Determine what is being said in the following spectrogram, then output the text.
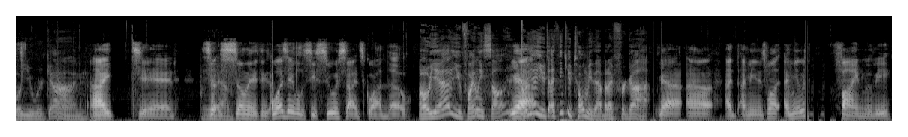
while you were gone. I did. So Yeah. so many things. I was able to see Suicide Squad though. Oh yeah, you finally saw it. Yeah. Oh yeah, you. I think you told me that, but I forgot. Yeah. Uh. I. I mean, it's one. I mean, it was a fine movie.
